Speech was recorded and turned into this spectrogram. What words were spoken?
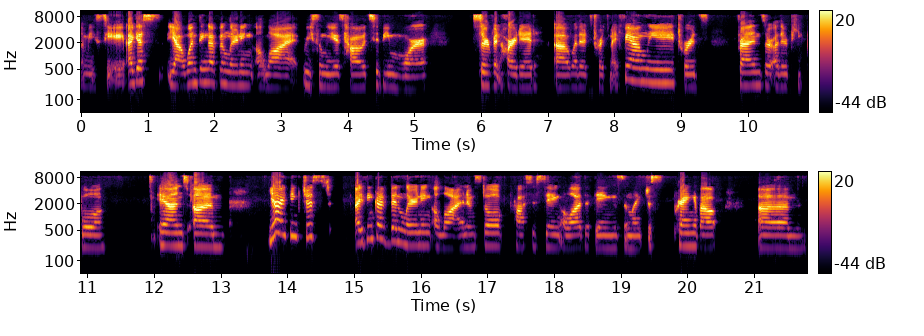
let me see i guess yeah one thing i've been learning a lot recently is how to be more servant hearted, uh, whether it's towards my family, towards friends, or other people. And um, yeah, I think just, I think I've been learning a lot and I'm still processing a lot of the things and like just praying about, um,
